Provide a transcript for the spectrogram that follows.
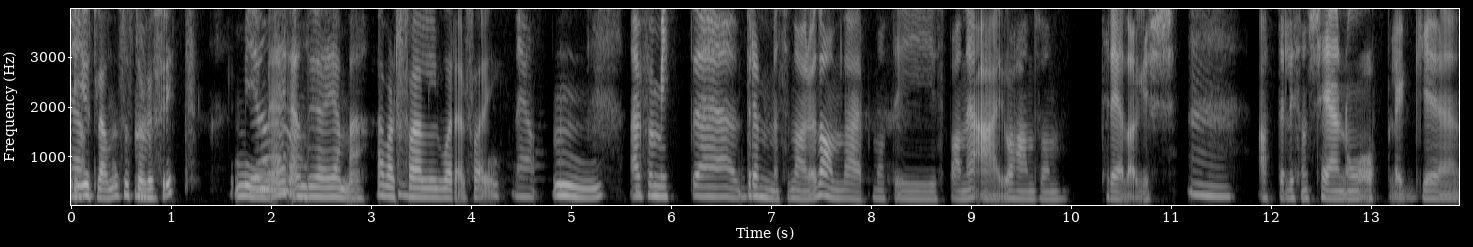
I utlandet så står det fritt mye ja. mer enn du gjør hjemme. Det er i hvert fall vår erfaring. Ja. Mm. Nei, for mitt eh, drømmescenario, da, om det er på en måte i Spania, er jo å ha en sånn tredagers mm. At det liksom skjer noe opplegg eh,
